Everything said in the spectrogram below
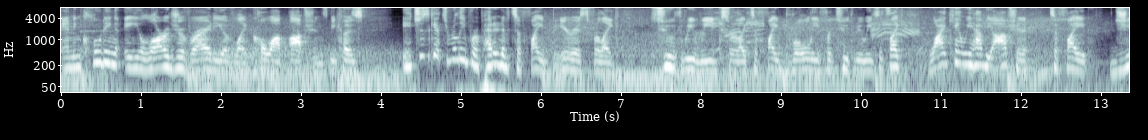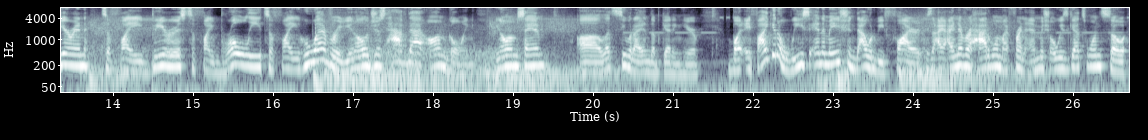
and including a larger variety of like co-op options because it just gets really repetitive to fight Beerus for like two, three weeks, or like to fight Broly for two, three weeks. It's like, why can't we have the option to fight Jiren, to fight Beerus, to fight Broly, to fight whoever, you know? Just have that ongoing. You know what I'm saying? Uh, let's see what I end up getting here. But if I get a Whis animation, that would be fire. Because I, I, never had one. My friend Emish always gets one. So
